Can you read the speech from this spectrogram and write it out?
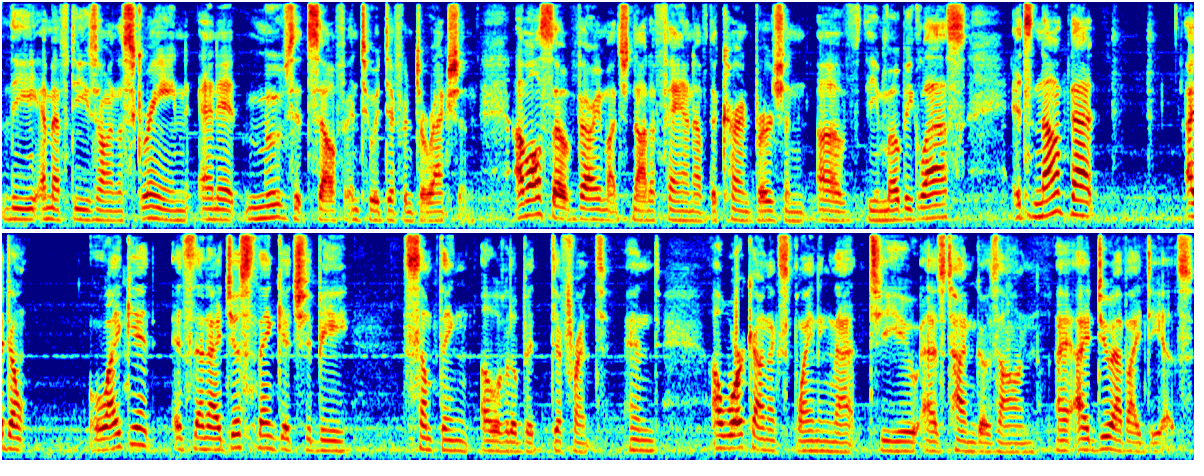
the MFDs are on the screen and it moves itself into a different direction. I'm also very much not a fan of the current version of the Moby mobiGlas. It's not that I don't like it, it's that I just think it should be something a little bit different. And I'll work on explaining that to you as time goes on. I, I do have ideas.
